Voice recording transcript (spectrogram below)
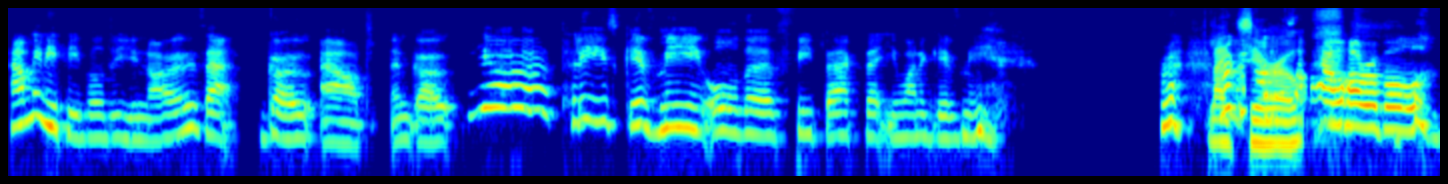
how many people do you know that go out and go, yeah, please give me all the feedback that you want to give me? like zero. How horrible.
